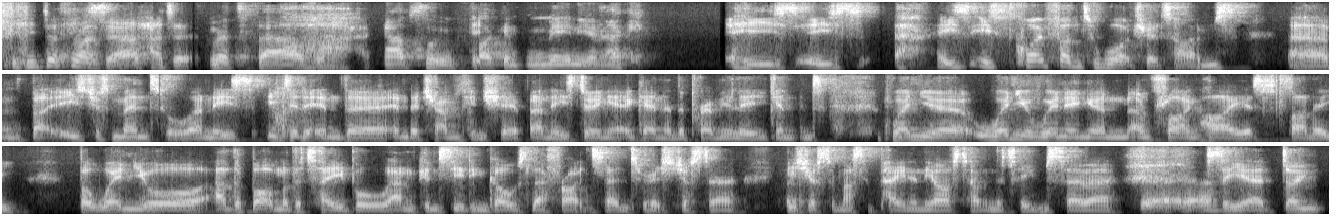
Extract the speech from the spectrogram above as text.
He just runs uh, out. had it. Smith thousand, absolute fucking maniac. He's he's he's he's quite fun to watch at times. Um, but he's just mental, and he's he did it in the in the championship, and he's doing it again in the Premier League. And when you're when you're winning and, and flying high, it's funny. But when you're at the bottom of the table and conceding goals left, right, and centre, it's just a he's just a massive pain in the arse to have in the team. So uh, Yeah, yeah. so yeah, don't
